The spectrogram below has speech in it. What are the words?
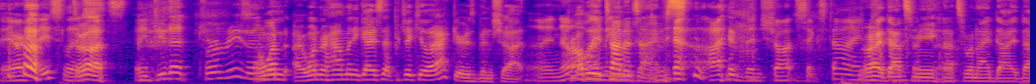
They are faceless. to us. They do that for a reason. I wonder, I wonder how many guys that particular actor has been shot. I know. Probably a a ton of times. I have been shot six times. All right, that's me. that. That's when I died that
